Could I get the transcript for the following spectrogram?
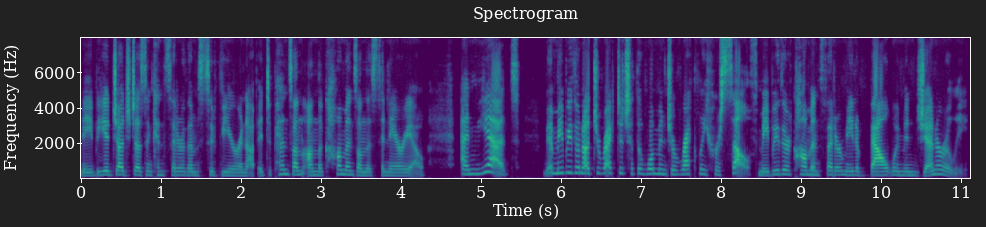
Maybe a judge doesn't consider them severe enough. It depends on, on the comments on the scenario. And yet, maybe they're not directed to the woman directly herself. Maybe they're comments that are made about women generally.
